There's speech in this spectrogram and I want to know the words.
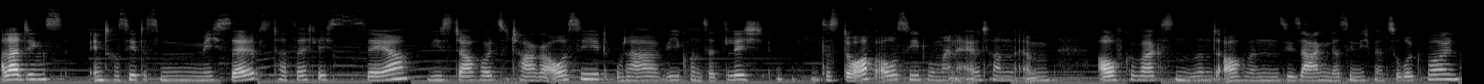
Allerdings interessiert es mich selbst tatsächlich sehr, wie es da heutzutage aussieht oder wie grundsätzlich das Dorf aussieht, wo meine Eltern ähm, aufgewachsen sind, auch wenn sie sagen, dass sie nicht mehr zurück wollen.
